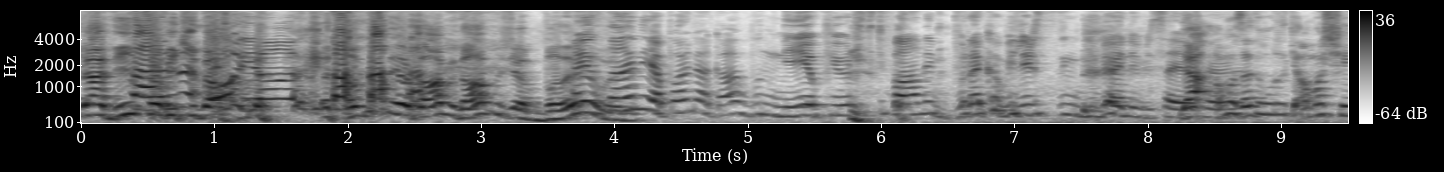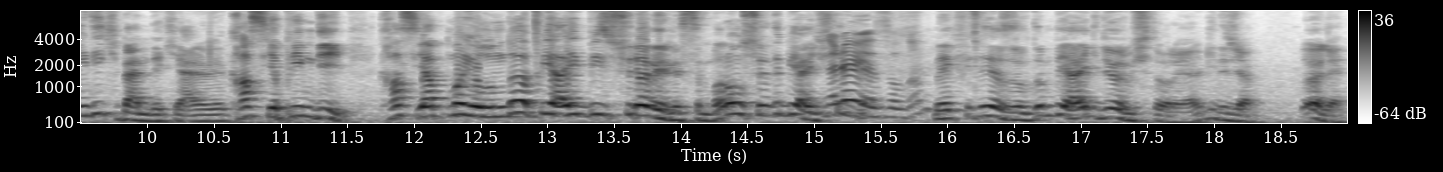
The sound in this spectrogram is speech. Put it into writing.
ya değil Sende tabii ki de. o yok. Ya tabii ki de yok abi ne yapacağım? Bana ne Hayır bu? sen hani yaparken abi bunu niye yapıyoruz ki falan deyip bırakabilirsin gibi hani bir şey Ya yapıyorum. ama zaten oradaki amaç şey değil ki bendeki yani kas yapayım değil. Kas yapma yolunda bir ay bir süre verirsin bana. O sürede bir ay işte. Nereye yazıldın? McFit'e yazıldım. Bir ay gidiyorum işte oraya. Gideceğim. Öyle.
